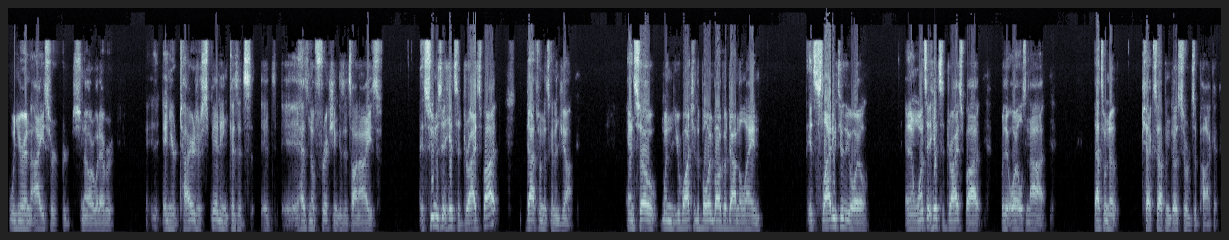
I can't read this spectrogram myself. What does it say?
when you're in ice or, or snow or whatever, and your tires are spinning because it's it it has no friction because it's on ice. As soon as it hits a dry spot, that's when it's going to jump. And so when you're watching the bowling ball go down the lane, it's sliding through the oil, and then once it hits a dry spot where the oil's not, that's when it checks up and goes towards the pocket.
